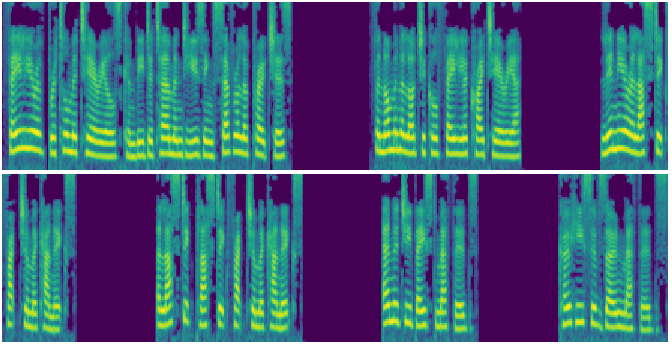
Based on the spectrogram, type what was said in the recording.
Failure of brittle materials can be determined using several approaches. Phenomenological failure criteria. Linear elastic fracture mechanics. Elastic plastic fracture mechanics. Energy-based methods. Cohesive zone methods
